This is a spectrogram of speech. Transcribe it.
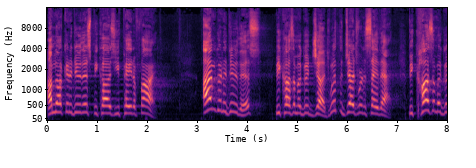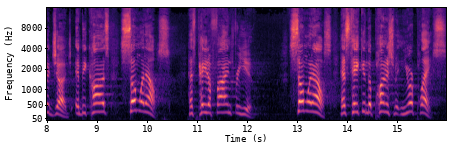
I'm not going to do this because you paid a fine. I'm going to do this because I'm a good judge. What if the judge were to say that? Because I'm a good judge and because someone else has paid a fine for you, Someone else has taken the punishment in your place.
